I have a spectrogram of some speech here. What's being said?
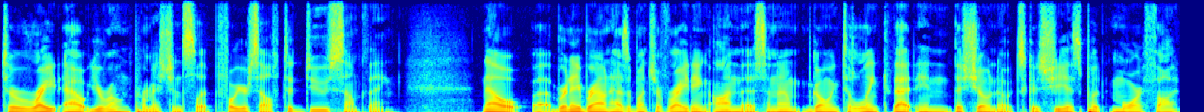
to write out your own permission slip for yourself to do something now uh, brene brown has a bunch of writing on this and i'm going to link that in the show notes because she has put more thought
